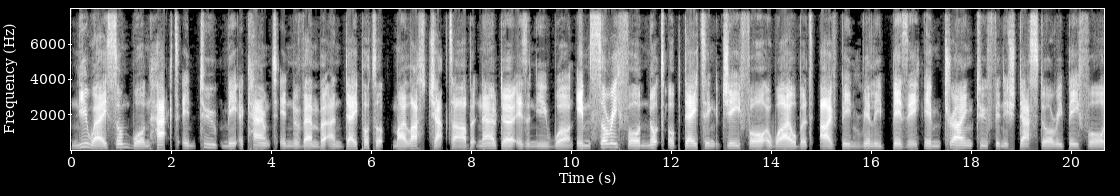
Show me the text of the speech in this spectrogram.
New way someone hacked into me account in November and they put up my last chapter but now there is a new one. I'm sorry for not updating G for a while but I've been really busy. I'm trying to finish that story before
